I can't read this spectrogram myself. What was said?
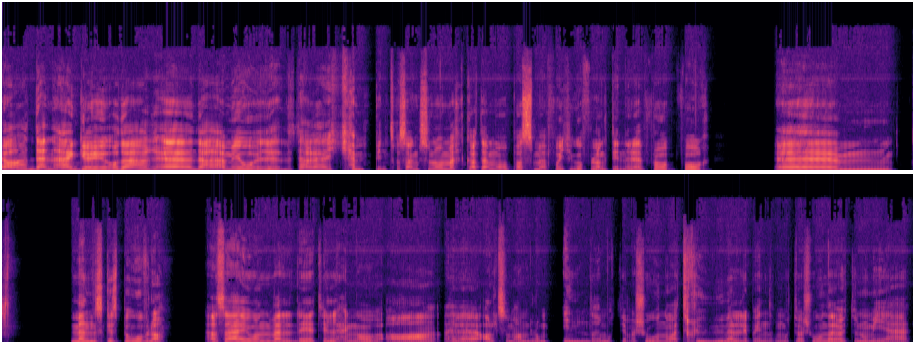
Ja, den er gøy, og der, eh, der er vi jo Dette her er kjempeinteressant, så nå merker jeg at jeg må passe meg for å ikke gå for langt inn i det. For, for eh, menneskets behov, da. Altså, jeg er jo en veldig tilhenger av eh, alt som handler om indre motivasjon, og jeg tror veldig på indre motivasjon, der autonomi er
